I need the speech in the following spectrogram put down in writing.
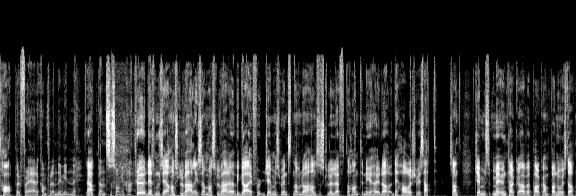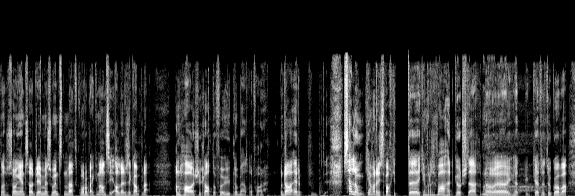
taper flere kamper enn de vinner Ja. ut denne sesongen her. For er det som du sier, han skulle være liksom Han skulle være the guy for James Winston. Det var han som skulle løfte han til nye høyder. Det har jo ikke vi sett. James, med unntak av et par kamper nå i starten av sesongen, så har James Winston vært quarterbacken hans i alle disse kampene. Han har ikke klart å få ut noe bedre fra det. Og da er det Selv om Hvem var det de sparket eh, Hvem var det som var headcoach der når uh, Cutter tok over?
